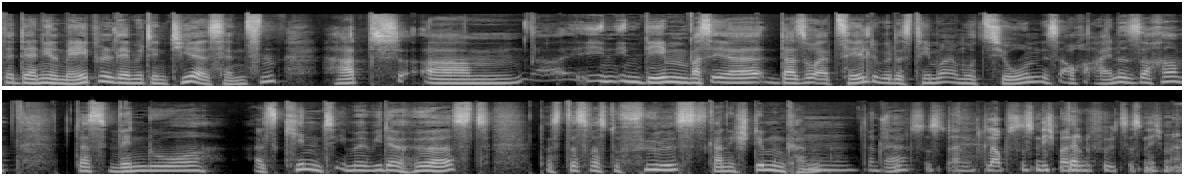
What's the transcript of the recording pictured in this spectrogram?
der Daniel Maple, der mit den Tieressenzen, hat ähm, in, in dem, was er da so erzählt über das Thema Emotionen, ist auch eine Sache, dass wenn du als Kind immer wieder hörst, dass das, was du fühlst, gar nicht stimmen kann. Mhm, dann, ja? dann glaubst du es nicht mehr, dann, du fühlst es nicht mehr.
